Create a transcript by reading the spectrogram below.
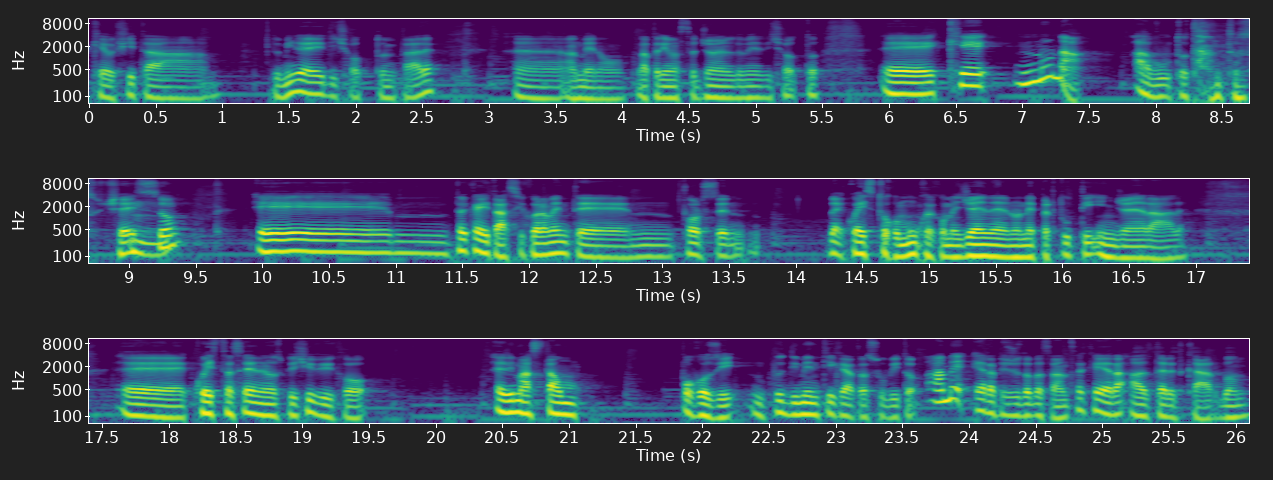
che è uscita nel 2018, mi pare, eh, almeno la prima stagione del 2018, eh, che non ha avuto tanto successo. Mm. E mm, per carità, sicuramente mm, forse Beh, questo comunque come genere non è per tutti in generale. Eh, questa serie nello specifico è rimasta un po' così, un po' dimenticata subito. A me era piaciuta abbastanza, che era Altered Carbon.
